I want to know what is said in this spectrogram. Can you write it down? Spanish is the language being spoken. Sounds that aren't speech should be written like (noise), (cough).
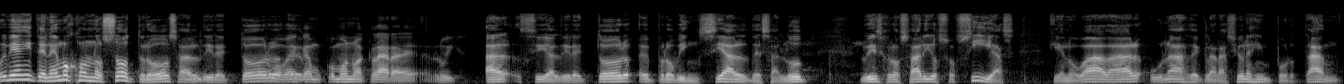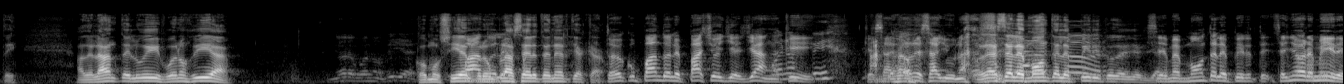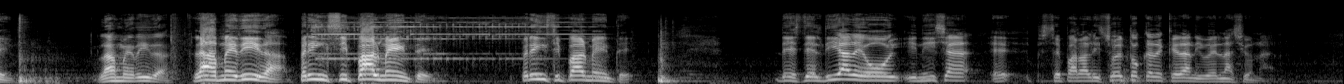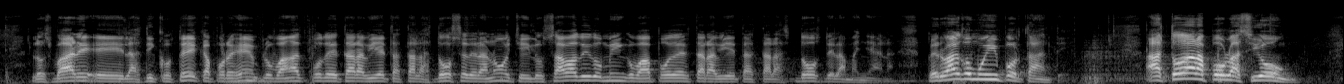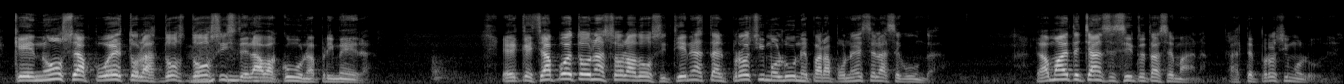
Muy bien, y tenemos con nosotros al director... Vamos a ver eh, cómo nos aclara, eh, Luis. Al, sí, al director eh, provincial de salud, Luis Rosario Socias, quien nos va a dar unas declaraciones importantes. Adelante, Luis, buenos días. Señores, buenos días. Como siempre, un placer tenerte acá. Estoy ocupando el espacio de Yerjan aquí, que salió a desayunar. (laughs) Ahora se le monta el espíritu de Yerjan. Se me monta el espíritu. Señores, miren. Las medidas. Las medidas, principalmente, principalmente, desde el día de hoy inicia, eh, se paralizó el toque de queda a nivel nacional. Los bares, eh, las discotecas, por ejemplo, van a poder estar abiertas hasta las 12 de la noche y los sábados y domingos van a poder estar abiertas hasta las 2 de la mañana. Pero algo muy importante, a toda la población que no se ha puesto las dos dosis de la vacuna primera, el que se ha puesto una sola dosis tiene hasta el próximo lunes para ponerse la segunda. Le vamos a este chancecito esta semana, hasta el próximo lunes.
